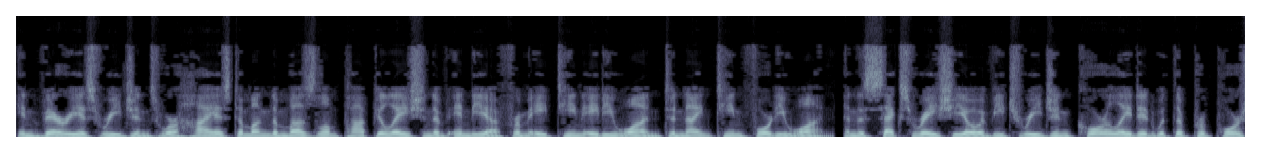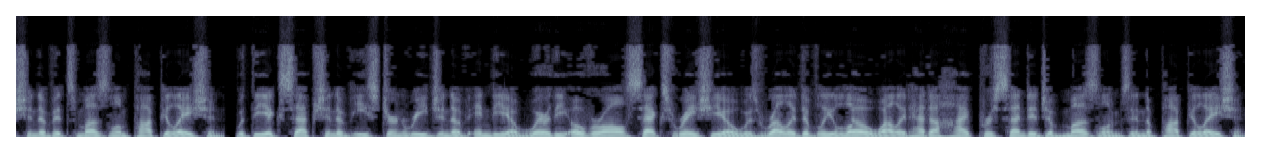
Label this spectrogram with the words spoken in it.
in various regions were highest among the Muslim population of India from 1881 to 1941, and the sex ratio of each region correlated with the proportion of its Muslim population, with the exception of eastern region of India where the overall sex ratio was relatively low while it had a high percentage of Muslims in the population.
